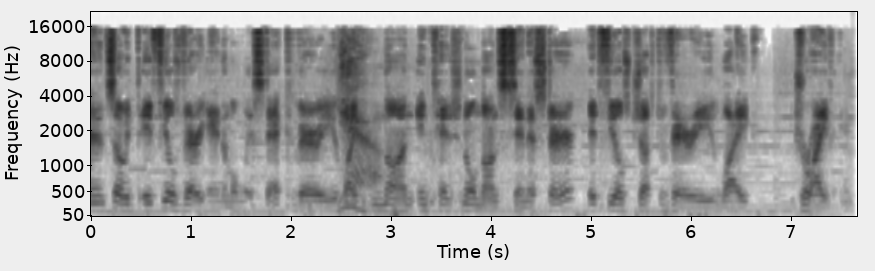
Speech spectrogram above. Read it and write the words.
And so it, it feels very animalistic, very Yeah. like non-intentional, non-sinister. It feels just very like driving.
